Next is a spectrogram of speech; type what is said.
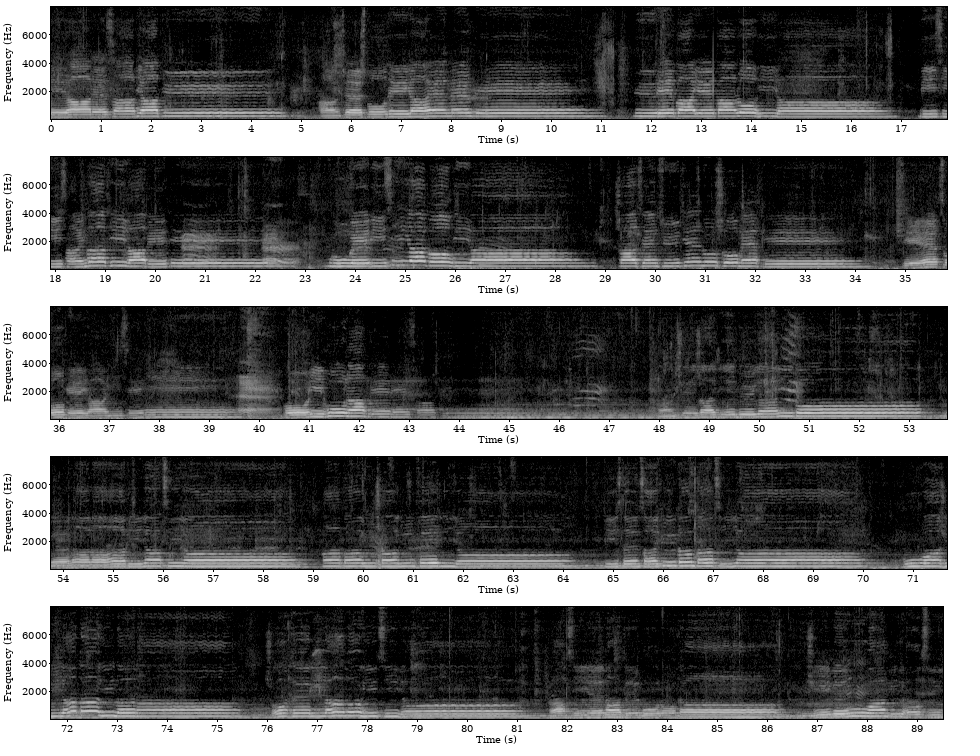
Et are sabiatu Antes podea en mente Ure paeta lohia Bisi sainda tila bete Gue bisia 见去天路说没黑，别做给眼睛。我一呼啦的的啥子？看谁在地不愿意动。uskaldun feria, izten zaiku kantazia. Uazia eta inara, sorteria bohitzia.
